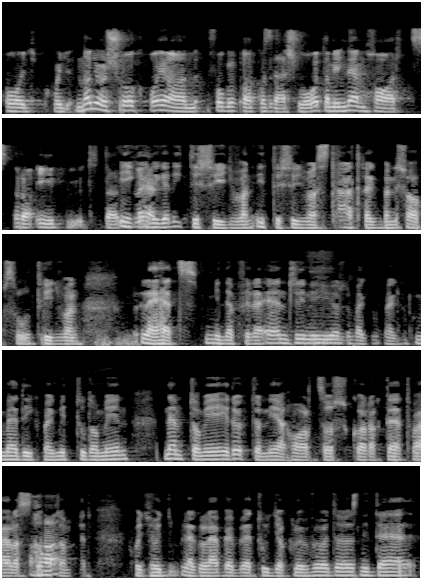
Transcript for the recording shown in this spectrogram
hogy, hogy nagyon sok olyan foglalkozás volt, ami nem harcra épült. Tehát igen, lehet... igen, itt is így van, itt is így van, Star Trekben is abszolút így van. Lehet mindenféle engineer, meg, meg medic, meg mit tudom én. Nem tudom, én rögtön ilyen harcos karaktert választottam, mert hogy, hogy legalább ebben tudjak lövöldözni, de,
